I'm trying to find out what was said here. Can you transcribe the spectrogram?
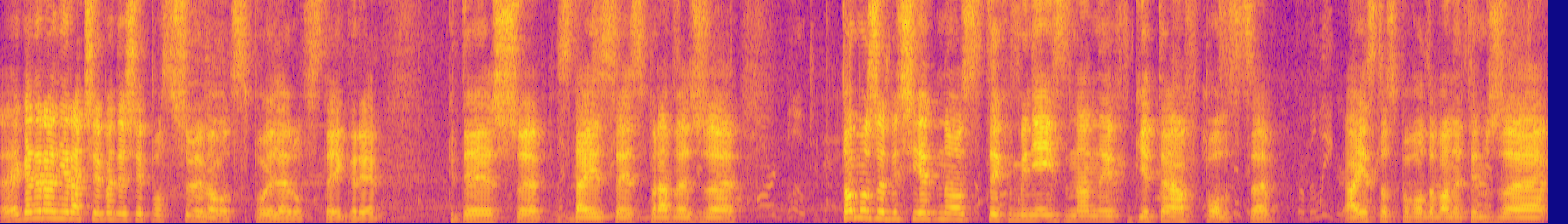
E, Generalnie raczej będę się powstrzymywał od spoilerów z tej gry, gdyż e, zdaję sobie sprawę, że to może być jedno z tych mniej znanych GTA w Polsce, a jest to spowodowane tym, że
